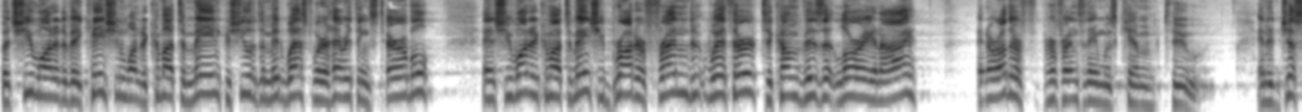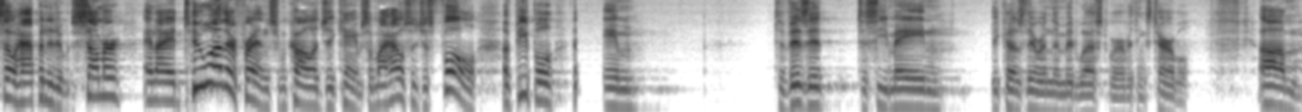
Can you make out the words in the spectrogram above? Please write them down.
But she wanted a vacation, wanted to come out to Maine because she lived in the Midwest where everything's terrible. And she wanted to come out to Maine. She brought her friend with her to come visit Lori and I. And her other her friend's name was Kim too. And it just so happened that it was summer and I had two other friends from college that came. So my house was just full of people that came to visit, to see Maine, because they were in the Midwest where everything's terrible. Um,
